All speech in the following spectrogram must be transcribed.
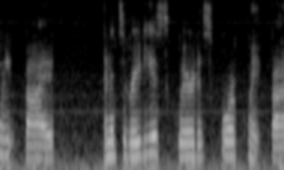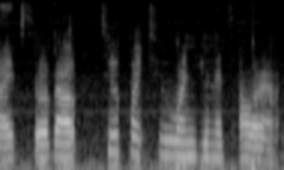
6.5 and its radius squared is 4.5 so about 2.21 units all around.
